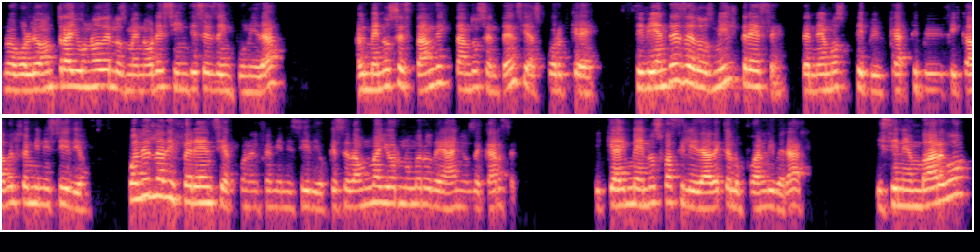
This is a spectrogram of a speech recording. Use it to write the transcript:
Nuevo León trae uno de los menores índices de impunidad. Al menos se están dictando sentencias, porque si bien desde 2013 tenemos tipificado el feminicidio, ¿cuál es la diferencia con el feminicidio? Que se da un mayor número de años de cárcel y que hay menos facilidad de que lo puedan liberar. Y sin embargo,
